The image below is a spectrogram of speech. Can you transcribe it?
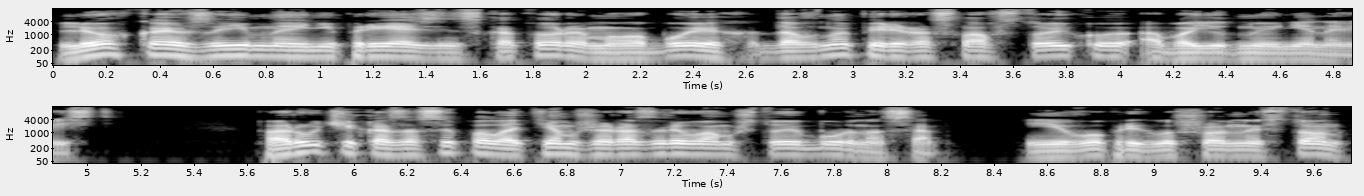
легкая взаимная неприязнь с которым у обоих давно переросла в стойкую обоюдную ненависть. Поручика засыпало тем же разрывом, что и Бурноса, и его приглушенный стон,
